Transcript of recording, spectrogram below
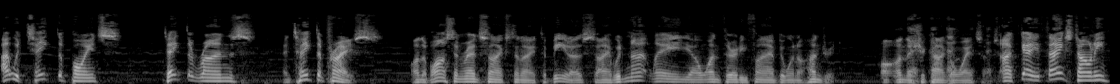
I would take the points, take the runs, and take the price on the Boston Red Sox tonight to beat us. I would not lay uh, 135 to win 100 on the Chicago White Sox. Okay, thanks, Tony.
